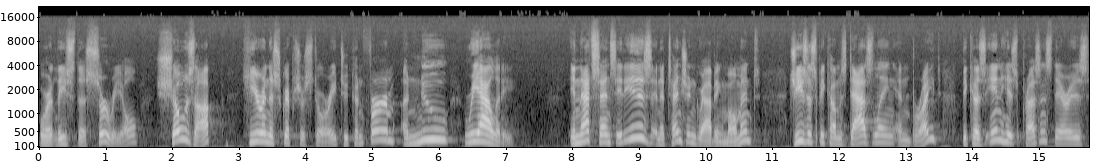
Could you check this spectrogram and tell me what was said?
or at least the surreal, shows up here in the scripture story to confirm a new reality. In that sense, it is an attention grabbing moment. Jesus becomes dazzling and bright because in his presence there is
